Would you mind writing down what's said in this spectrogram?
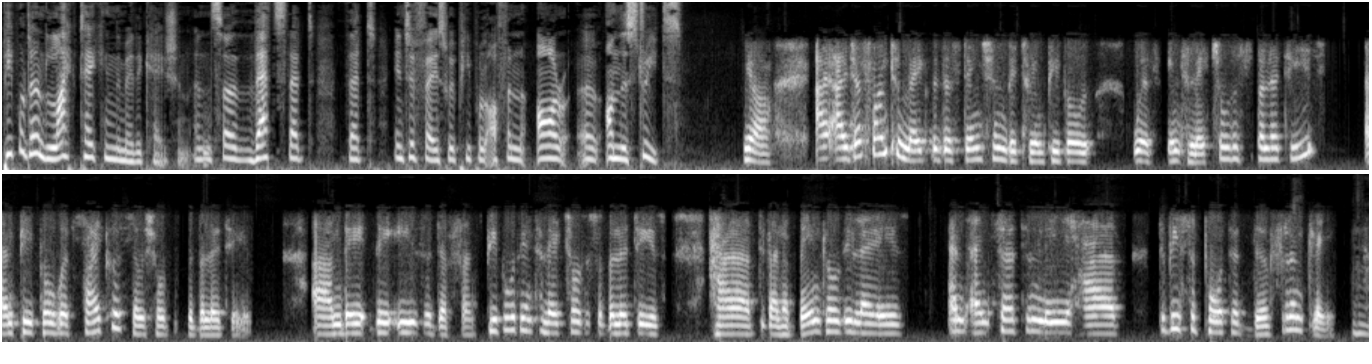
people don't like taking the medication, and so that's that that interface where people often are uh, on the streets. Yeah, I, I just want to make the distinction between people with intellectual disabilities and people with psychosocial disabilities. Um, there, there is a difference. People with intellectual disabilities have developmental delays and, and certainly have to be supported differently mm-hmm.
